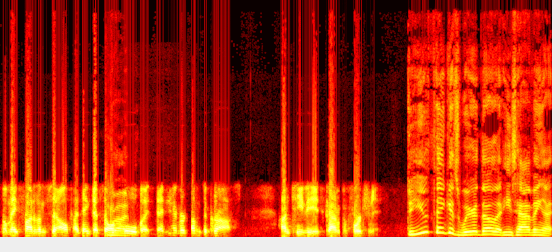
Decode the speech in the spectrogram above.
He'll make fun of himself. I think that's all Right. cool, but that never comes across on TV. It's kind of unfortunate. Do you think it's weird though that he's having a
